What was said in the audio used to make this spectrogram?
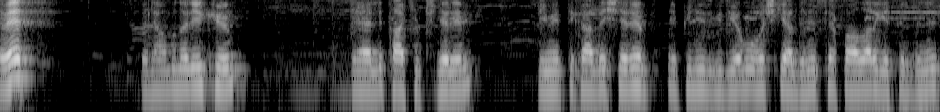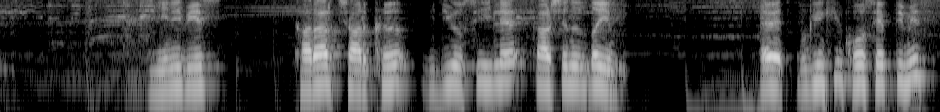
Evet. Selamun Aleyküm. Değerli takipçilerim, kıymetli kardeşlerim, hepiniz videoma hoş geldiniz, sefalar getirdiniz. Yeni bir karar çarkı videosu ile karşınızdayım. Evet, bugünkü konseptimiz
